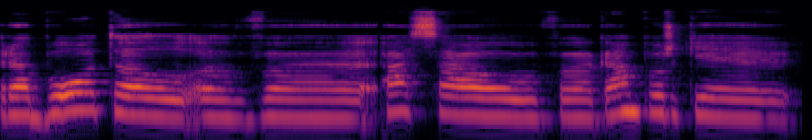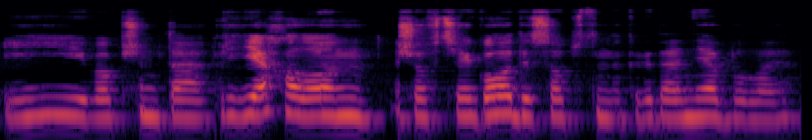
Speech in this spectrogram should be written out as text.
работал э, в Пасау, в Гамбурге, и, в общем-то, приехал он еще в те годы, собственно, когда не было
